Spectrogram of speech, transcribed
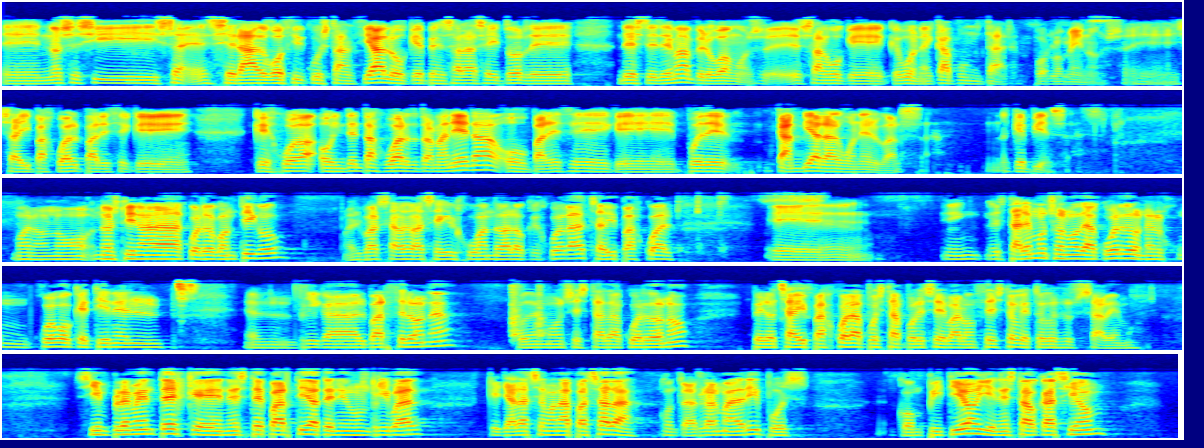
Eh, no sé si será algo circunstancial o qué pensará Seitor de, de, este tema, pero vamos, es algo que, que, bueno, hay que apuntar, por lo menos. Eh, Xavi Pascual parece que, que juega o intenta jugar de otra manera o parece que puede cambiar algo en el Barça. ¿Qué piensas? Bueno, no, no estoy nada de acuerdo contigo. El Barça va a seguir jugando a lo que juega. Xavi Pascual, eh, estaremos o no de acuerdo en el juego que tiene el, el Riga al Barcelona, podemos estar de acuerdo o no, pero Xavi Pascual apuesta por ese baloncesto que todos sabemos. Simplemente es que en este partido ha tenido un rival que ya la semana pasada contra el Real Madrid pues compitió y en esta ocasión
